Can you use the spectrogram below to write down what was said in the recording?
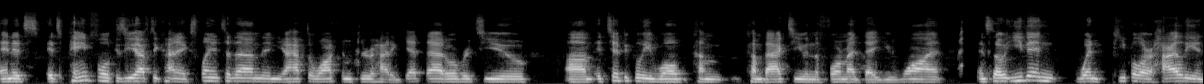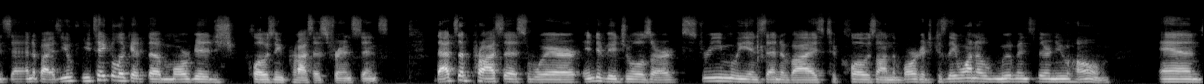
and it's it's painful because you have to kind of explain to them and you have to walk them through how to get that over to you um, it typically won't come come back to you in the format that you want. And so even when people are highly incentivized you, you take a look at the mortgage closing process for instance. That's a process where individuals are extremely incentivized to close on the mortgage because they want to move into their new home. And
